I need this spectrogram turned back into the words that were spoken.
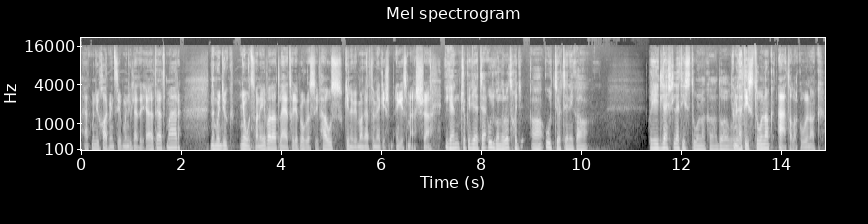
hát mondjuk 30 év mondjuk lehet, hogy eltelt már, de mondjuk 80 év alatt lehet, hogy a Progressive House kinövi magát, ami egész, egész mássá. Igen, csak ugye te úgy gondolod, hogy a, úgy történik a hogy így les, letisztulnak a dolgok. Nem letisztulnak, átalakulnak.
